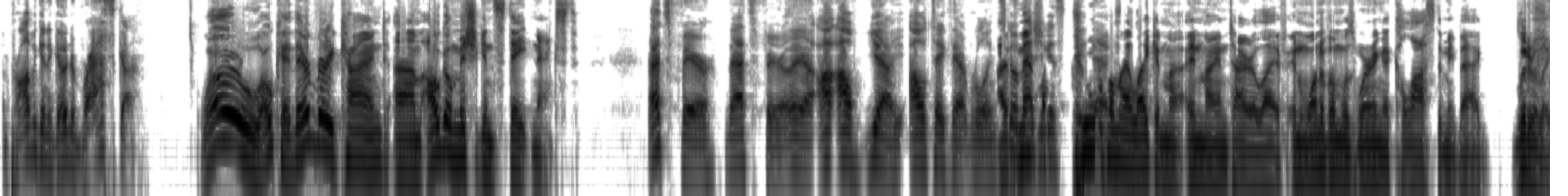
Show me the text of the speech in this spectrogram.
I'm probably gonna go Nebraska. Whoa. Okay, they're very kind. Um, I'll go Michigan State next. That's fair. That's fair. Yeah, I'll, I'll yeah, I'll take that ruling. Let's I've go met Michigan like State two next. of them I like in my in my entire life, and one of them was wearing a colostomy bag. Literally,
